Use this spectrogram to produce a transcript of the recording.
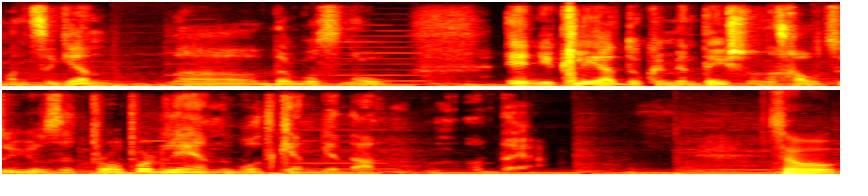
once again uh, there was no any clear documentation on how to use it properly and what can be done there. So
